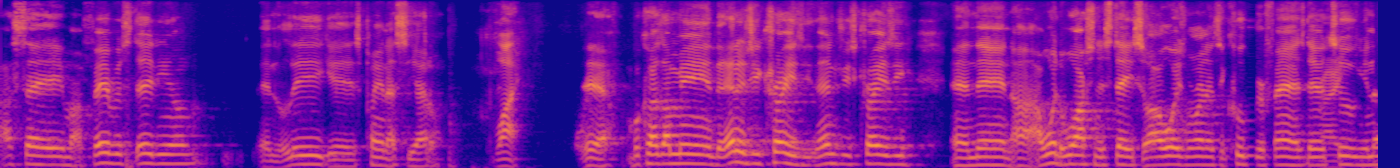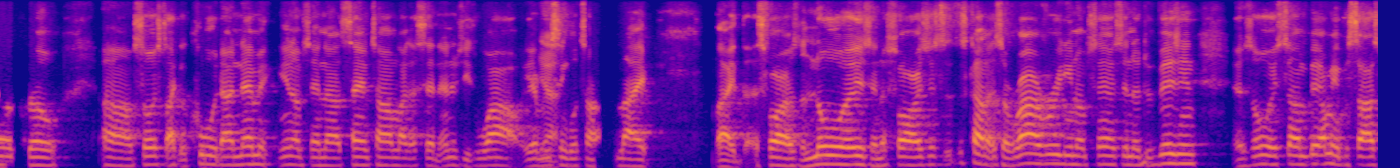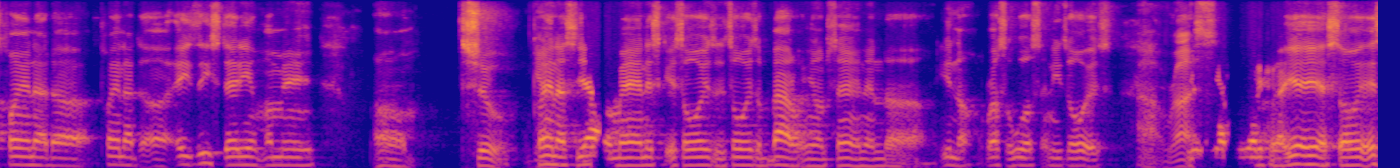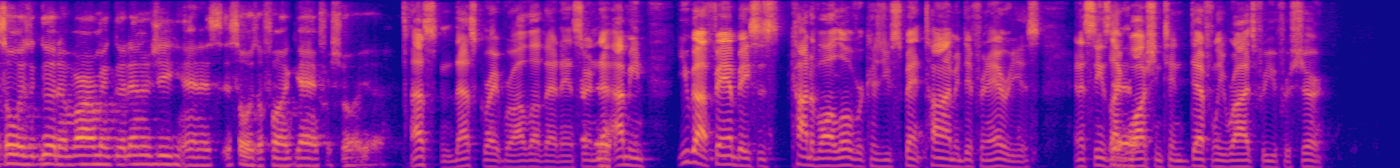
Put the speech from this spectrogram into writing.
I say my favorite stadium in the league is playing at Seattle. Why? Yeah, because I mean the energy crazy. The energy's crazy. And then uh, I went to Washington State, so I always run into Cougar fans there Right. too. You know, so uh, so it's like a cool dynamic. You know what I'm saying? Now, at the same time, like I said, the energy's wild every Yeah. single time. Like like as far as the noise and as far as just it's kind of it's a rivalry. You know what I'm saying? It's in the division. There's always something big. I mean, besides playing at uh playing at the uh, AZ Stadium, I mean, um, shoot, playing at Seattle, man, it's it's always it's always a battle. You know what I'm saying? And uh, you know, Russell Wilson, he's always you Russ. have to be ready for that. Yeah, yeah. So it's always a good environment, good energy, and it's it's always a fun game for sure. Yeah. That's that's great, bro. I love that answer. And that, I mean, you got fan bases kind of all over because you spent time in different areas, and it seems like Yeah. Washington definitely rides for you for sure.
